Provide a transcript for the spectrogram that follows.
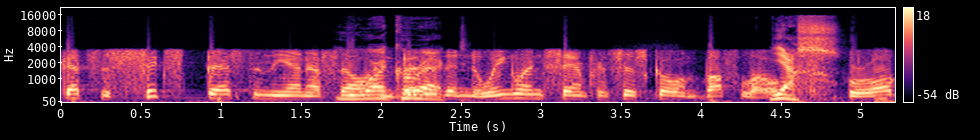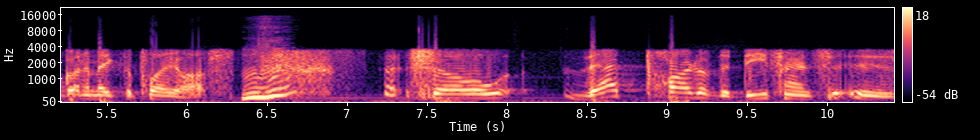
That's the sixth best in the NFL, and better than New England, San Francisco, and Buffalo. Yes. we're all going to make the playoffs. So that part of the defense is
